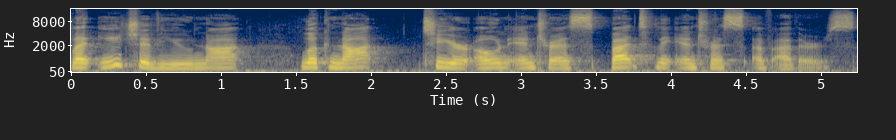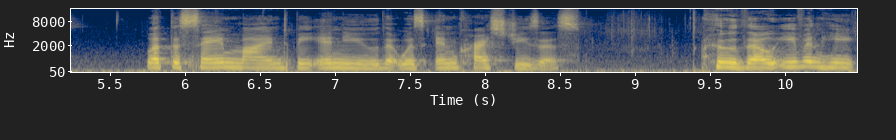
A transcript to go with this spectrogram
Let each of you not look not to your own interests, but to the interests of others. Let the same mind be in you that was in Christ Jesus, who though even he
